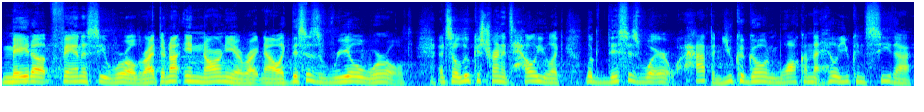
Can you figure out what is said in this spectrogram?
made up fantasy world, right? They're not in Narnia right now. Like, this is real world. And so Luke is trying to tell you, like, look, this is where it happened. You could go and walk on that hill. You can see that.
